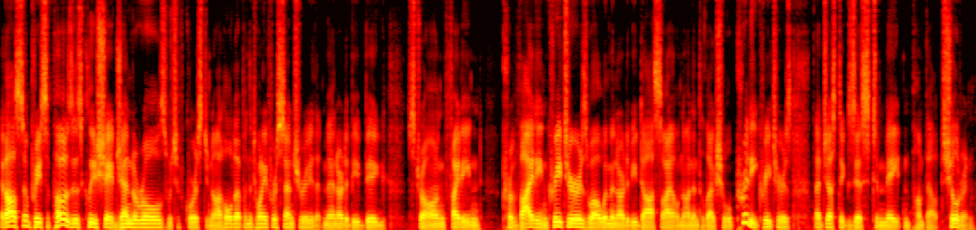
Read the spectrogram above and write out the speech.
It also presupposes cliche gender roles, which of course do not hold up in the 21st century, that men are to be big, strong, fighting, providing creatures, while women are to be docile, non intellectual, pretty creatures that just exist to mate and pump out children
